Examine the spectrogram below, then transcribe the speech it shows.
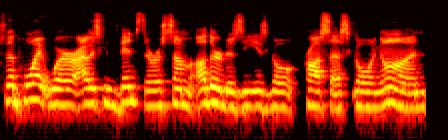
to the point where I was convinced there was some other disease go, process going on.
